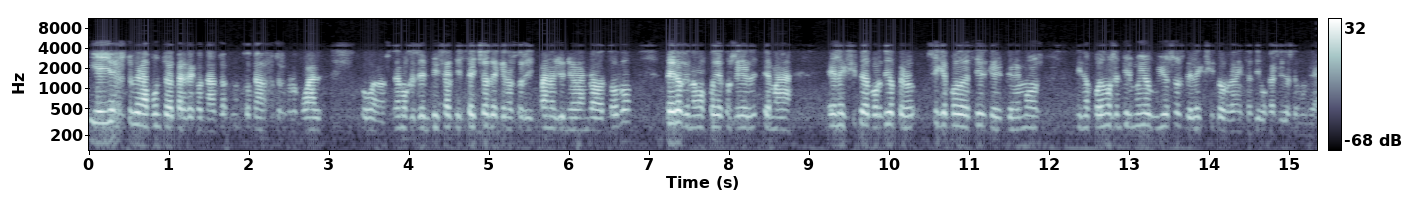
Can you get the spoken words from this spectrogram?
y ellos estuvieron a punto de perder contra, contra nosotros, por lo cual, pues bueno, tenemos que sentir satisfechos de que nuestros hispanos juniors han dado todo, pero que no hemos podido conseguir el tema, el éxito deportivo, pero sí que puedo decir que tenemos y nos podemos sentir muy orgullosos del éxito organizativo que ha sido este mundial.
